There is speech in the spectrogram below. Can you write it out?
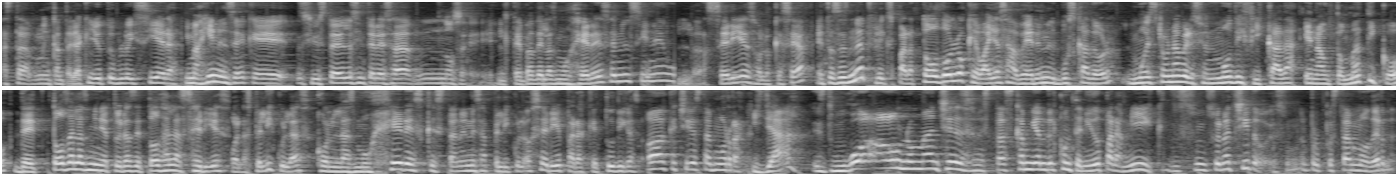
hasta me encantaría que YouTube lo hiciera. Imagínense que si a ustedes les interesa, no sé, el tema de las mujeres en el cine, las series o lo que sea, entonces Netflix para todo lo que vayas a ver en el buscador muestra una versión modificada en automático de todas las miniaturas de todas las series o las películas con las mujeres que están en esa película o serie para que tú digas, oh, qué chida esta morra y ya es wow, no manches, me estás cambiando el contenido para mí. Suena chido, es una propuesta moderna,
